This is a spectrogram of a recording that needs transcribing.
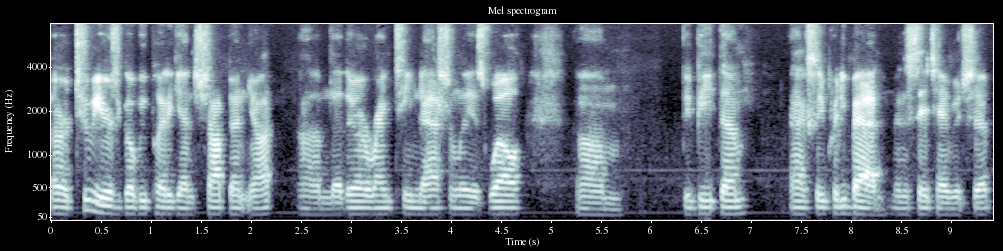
or two years ago, we played against Shop Yacht. Um, they're a ranked team nationally as well. Um, we beat them actually pretty bad in the state championship.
